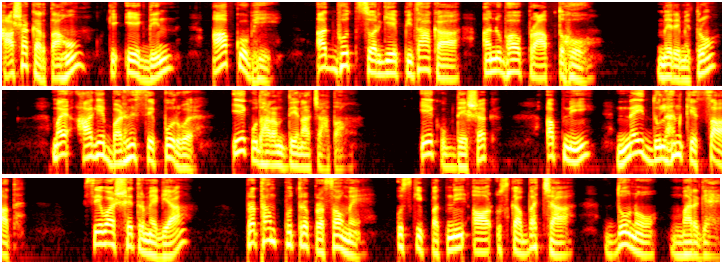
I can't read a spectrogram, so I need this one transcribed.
आशा करता हूँ कि एक दिन आपको भी अद्भुत स्वर्गीय पिता का अनुभव प्राप्त हो। मेरे मित्रों, मैं आगे बढ़ने से पूर्व एक उदाहरण देना चाहता हूँ। एक उपदेशक अपनी नई दुल्हन के साथ सेवा क्षेत्र में गया। प्रथम पुत्र प्रसव में उसकी पत्नी और उसका बच्चा दोनों मर गए।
